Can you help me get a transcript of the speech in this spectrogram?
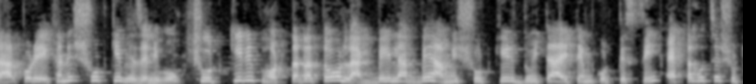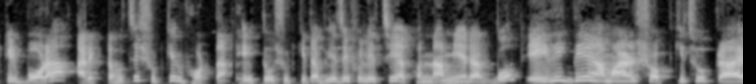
তারপরে এখানে শুটকি ভেজে নিব। শুটকির ভর্তাটা তো লাগবেই লাগবে। আমি শুটকির দুইটা আইটেম করতেছি। একটা হচ্ছে শুটকির বড়া আর একটা হচ্ছে শুটকির ভর্তা। এই তো শুটকিটা ভেজে ফেলেছি, এখন নামিয়ে রাখব। এই দিক দিয়ে আমার সবকিছু প্রায়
